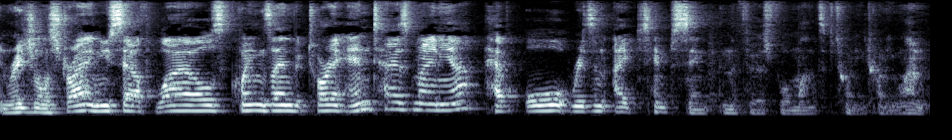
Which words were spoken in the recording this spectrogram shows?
In regional Australia, New South Wales, Queensland, Victoria, and Tasmania have all risen 8 to 10% in the first four months of 2021.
